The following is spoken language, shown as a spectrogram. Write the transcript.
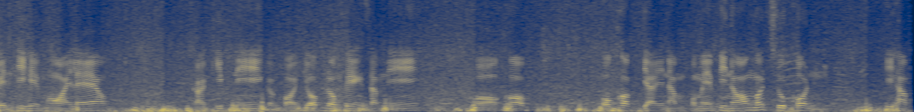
เป็นที่เฮมห้อยแล้วกคลิปนี้ก็ขอจบลงเพลงซ้ำนี้ขอขอบอกขอบใจนำพ่อแม่พี่น้องมดสุกคน ที่รับ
